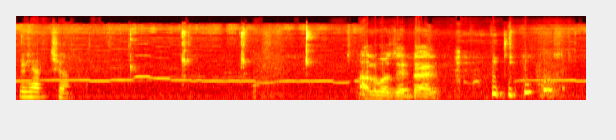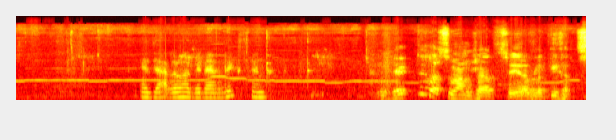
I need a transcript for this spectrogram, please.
কি খাচ্ছ? আলু ভাজের ডাল। এই যে আলু ভাজি ডাল দেখছেন? দেখতে পাচ্ছ মাংস আছে আপনি কি খাচ্ছ?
